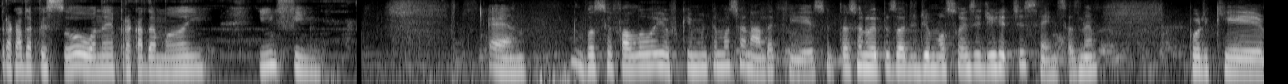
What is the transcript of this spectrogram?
para cada pessoa, né? Para cada mãe, enfim. É, você falou e eu fiquei muito emocionada aqui. Esse está sendo um episódio de emoções e de reticências, né? Porque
